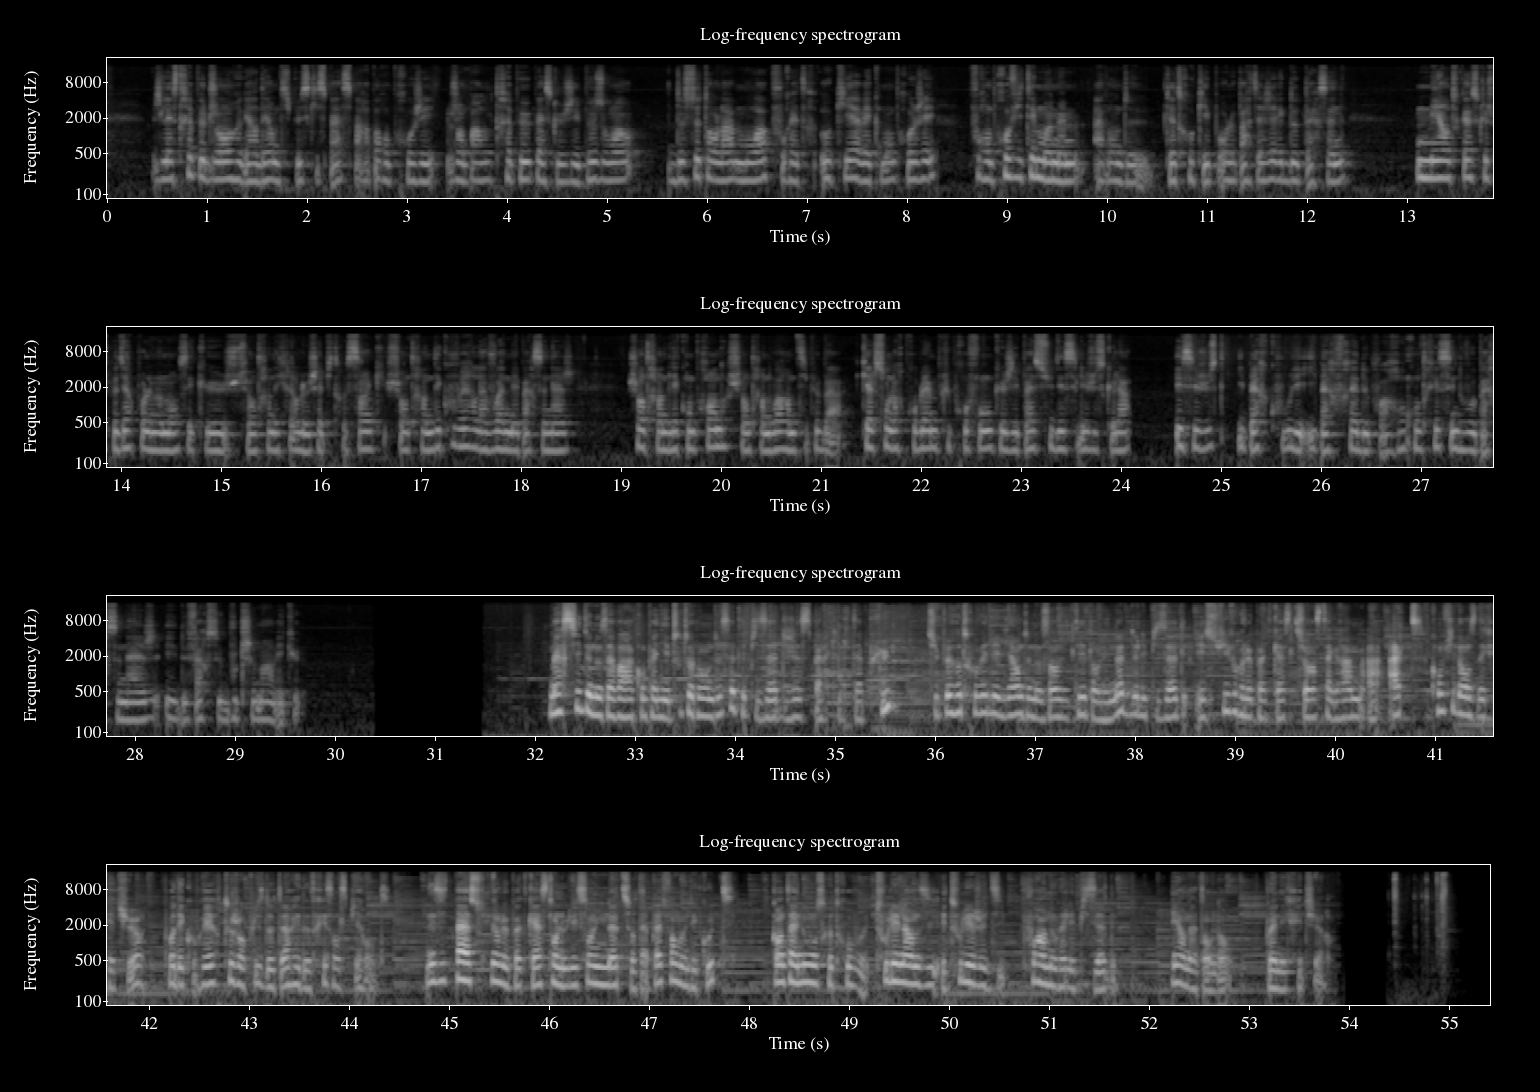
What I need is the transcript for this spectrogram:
Je laisse très peu de gens regarder un petit peu ce qui se passe par rapport au projet. J'en parle très peu parce que j'ai besoin de ce temps-là, moi, pour être OK avec mon projet, pour en profiter moi-même avant d'être OK pour le partager avec d'autres personnes. Mais en tout cas, ce que je peux dire pour le moment, c'est que je suis en train d'écrire le chapitre 5, je suis en train de découvrir la voix de mes personnages, je suis en train de les comprendre, je suis en train de voir un petit peu bah, quels sont leurs problèmes plus profonds que j'ai pas su déceler jusque-là. Et c'est juste hyper cool et hyper frais de pouvoir rencontrer ces nouveaux personnages et de faire ce bout de chemin avec eux. Merci de nous avoir accompagnés tout au long de cet épisode, j'espère qu'il t'a plu. Tu peux retrouver les liens de nos invités dans les notes de l'épisode et suivre le podcast sur Instagram à confidence d'écriture pour découvrir toujours plus d'auteurs et d'autrices inspirantes. N'hésite pas à soutenir le podcast en lui laissant une note sur ta plateforme d'écoute. Quant à nous, on se retrouve tous les lundis et tous les jeudis pour un nouvel épisode. Et en attendant, bonne écriture.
